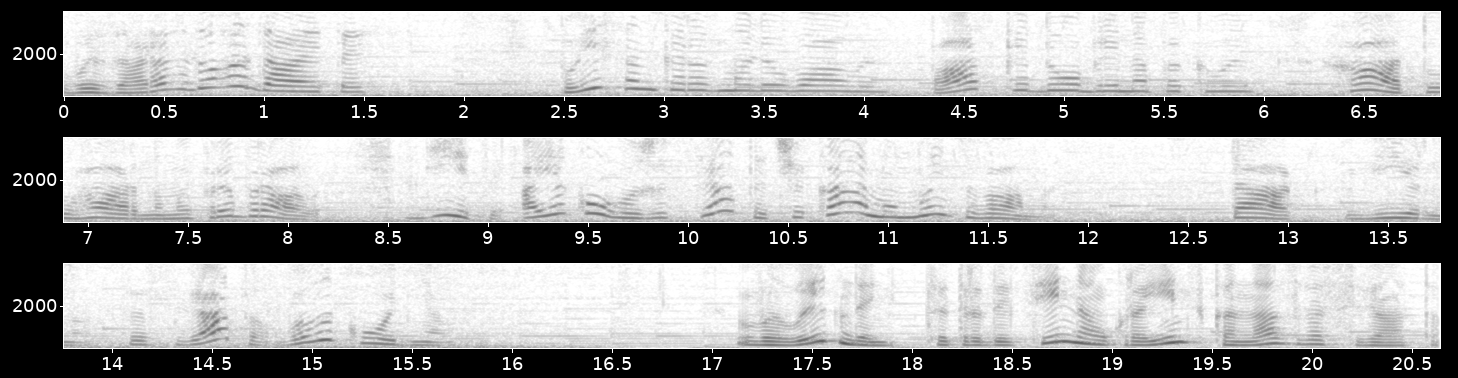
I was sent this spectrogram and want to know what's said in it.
ви зараз догадаєтесь? Писанки розмалювали, паски добрі напекли, хату гарно ми прибрали. Діти, а якого ж свята чекаємо ми з вами? Так, вірно, це свято Великодня. Великдень це традиційна українська назва свята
